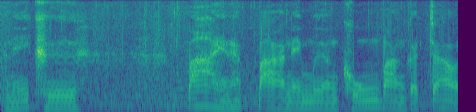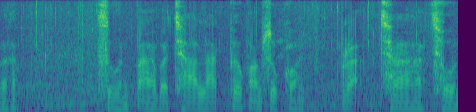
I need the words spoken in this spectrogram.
อันนี้คือป้ายนะป่าในเมืองคุ้งบางกระเจ้านะครับสวนป่าประชารัฐเพื่อความสุขของประชาชน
